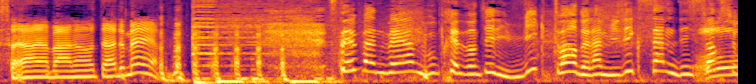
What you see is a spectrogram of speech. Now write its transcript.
Saint-Valentin de merde. Stéphane Bern, vous présentiez les victoires de la musique samedi soir sur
